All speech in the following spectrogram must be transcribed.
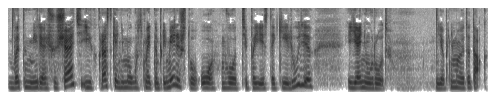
в этом мире ощущать, и как раз-таки они могут смотреть на примере, что, о, вот, типа, есть такие люди, и я не урод. Я понимаю, это так.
